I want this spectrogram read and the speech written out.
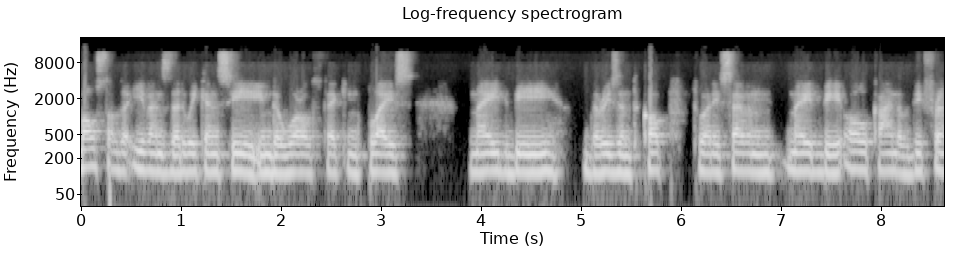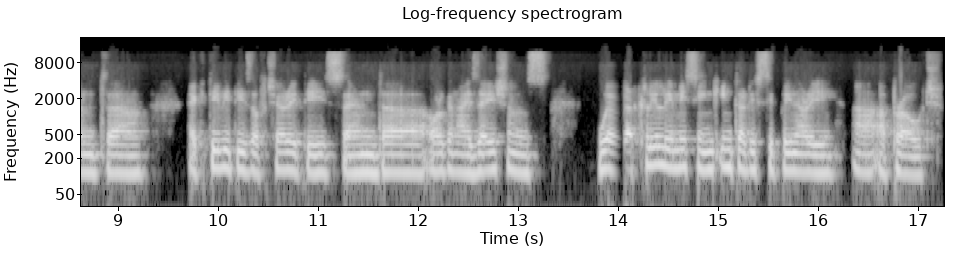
most of the events that we can see in the world taking place may be the recent COP27, may be all kind of different uh, activities of charities and uh, organizations. We're clearly missing interdisciplinary uh, approach.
